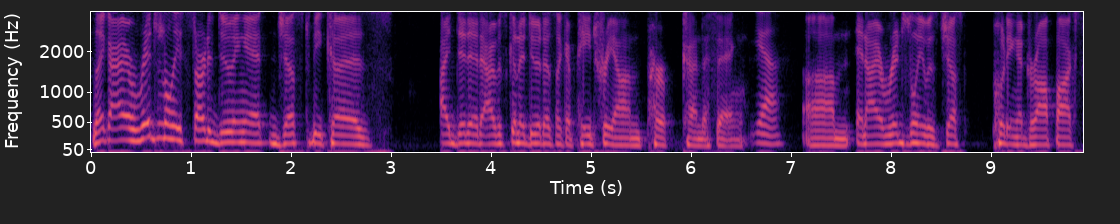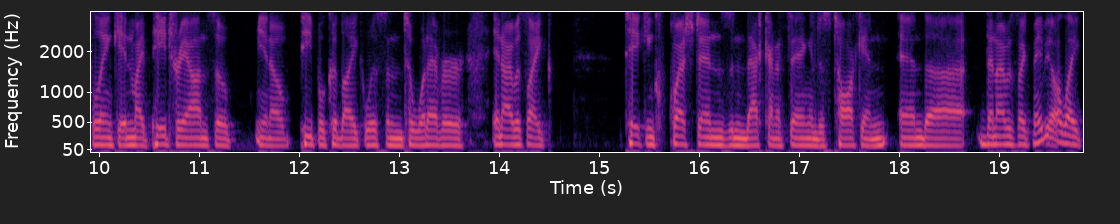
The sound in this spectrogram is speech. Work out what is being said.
like I originally started doing it just because I did it I was going to do it as like a Patreon perk kind of thing. Yeah. Um and I originally was just putting a Dropbox link in my Patreon so, you know, people could like listen to whatever and I was like taking questions and that kind of thing and just talking and uh then I was like maybe I'll like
